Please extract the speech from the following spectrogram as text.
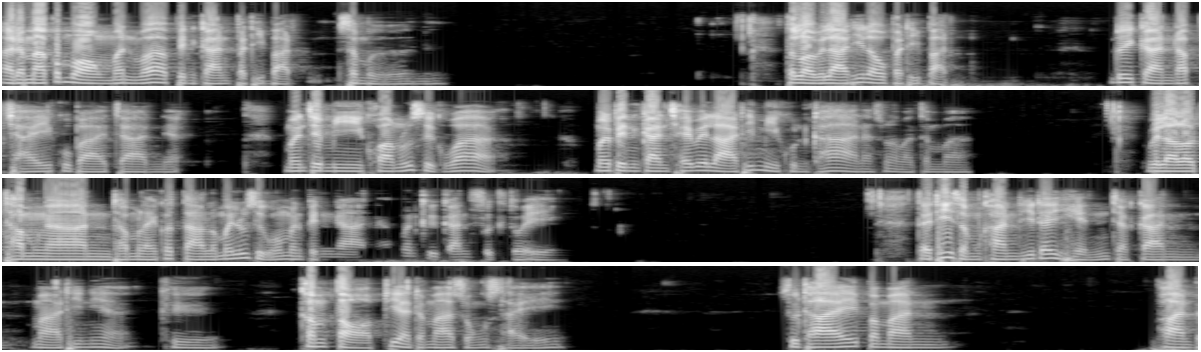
อาตมาก็มองมันว่าเป็นการปฏิบัติเสมอนะ ตลอดเวลาที่เราปฏิบัติ ด้วยการรับใช้ครูบาอาจารย์เนี่ย มันจะมีความรู้สึกว่ามันเป็นการใช้เวลาที่มีคุณค่านะสำหรับอาตมา เวลาเราทำงานทำอะไรก็ตาม เราไม่รู้สึกว่ามันเป็นงานนะมันคือการฝึกตัวเอง แต่ที่สำคัญที่ได้เห็นจากการมาที่เนี่ย คือคำตอบที่อาตมาสงสัย สุดท้ายประมาณ ผ่านไป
